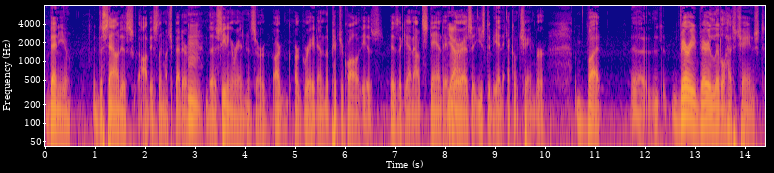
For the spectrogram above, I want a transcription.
venue. The sound is obviously much better. Mm. The seating arrangements are, are are great, and the picture quality is is again outstanding. Yeah. Whereas it used to be an echo chamber, but uh, very very little has changed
